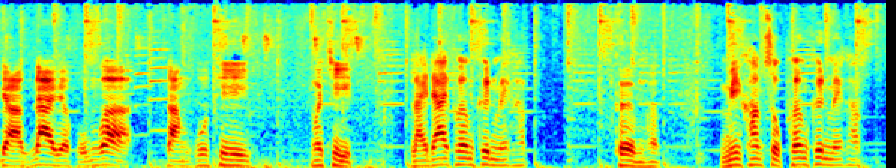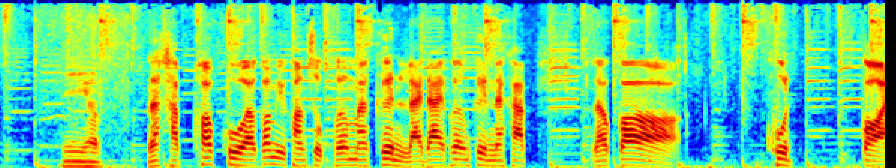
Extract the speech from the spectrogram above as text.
อยากได้แบบผมก็สั่งโพธีมาฉีดรายได้เพิ่มขึ้นไหมครับ เพิ่มครับ มีความสุขเพิ่มขึ้นไหมครับ นี่ครับ นะครับ ครอบครัวก็มีความสุขเพิ่มมากขึ้น รายได้เพิ่มขึ้นนะครับ แล้วก็ขุดก่อน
